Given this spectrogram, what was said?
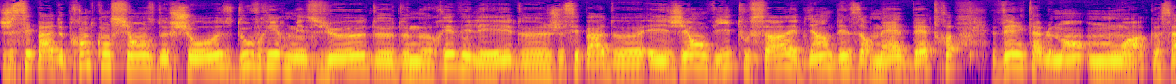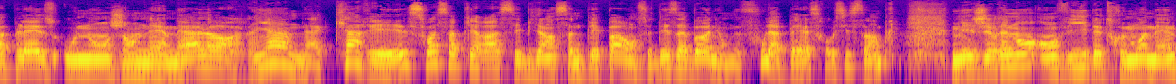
je sais pas, de prendre conscience de choses, d'ouvrir mes yeux, de, de me révéler, de, je sais pas, de, et j'ai envie, tout ça, eh bien, désormais, d'être véritablement moi, que ça plaise ou non, j'en ai, mais alors, rien à carrer, soit ça plaira, c'est bien, ça ne plaît pas, on se désabonne et on me fout la paix, ce sera aussi simple, mais j'ai vraiment envie d'être moi-même,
